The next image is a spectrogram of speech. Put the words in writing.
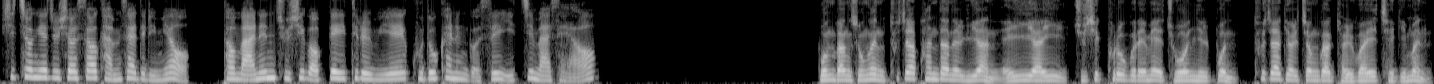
시청해 주셔서 감사드리며 더 많은 주식 업데이트를 위해 구독하는 것을 잊지 마세요. 본 방송은 투자 판단을 위한 AI 주식 프로그램의 조언일 뿐 투자 결정과 결과의 책임은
